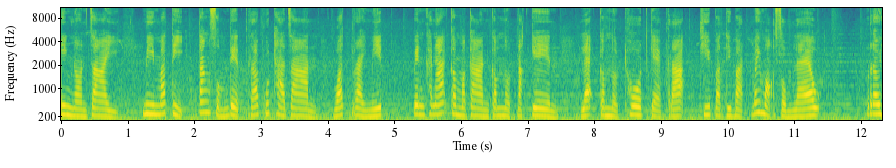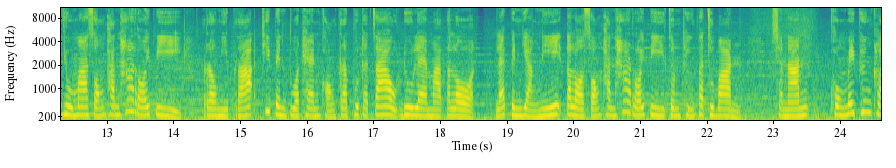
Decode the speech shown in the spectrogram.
นิ่งนอนใจ มีมติตั้งสมเด็จพระพุทธาจารย์ วัดไตรมิตร เป็นคณะกรรมการกำหนดหลักเกณฑ์ และกำหนดโทษแก่พระที่ปฏิบัติไม่เหมาะสมแล้ว เราอยู่มา 2,500 ปี เรามีพระที่เป็นตัวแทนของพระพุทธเจ้าดูแลมาตลอด และเป็นอย่างนี้ตลอด 2,500 ปีจนถึงปัจจุบัน ฉะนั้นคงไม่พึ่งใคร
